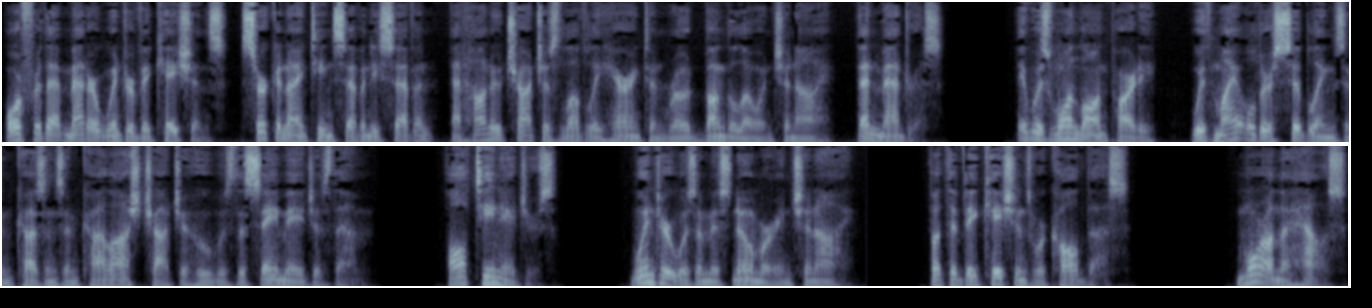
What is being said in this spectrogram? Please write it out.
or for that matter winter vacations, circa 1977, at Hanu Chacha's lovely Harrington Road bungalow in Chennai, then Madras. It was one long party, with my older siblings and cousins and Kailash Chacha who was the same age as them. All teenagers. Winter was a misnomer in Chennai. But the vacations were called thus. More on the house,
